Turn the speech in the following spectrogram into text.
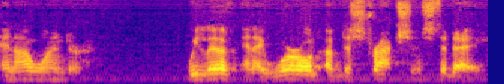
And I wonder, we live in a world of distractions today.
